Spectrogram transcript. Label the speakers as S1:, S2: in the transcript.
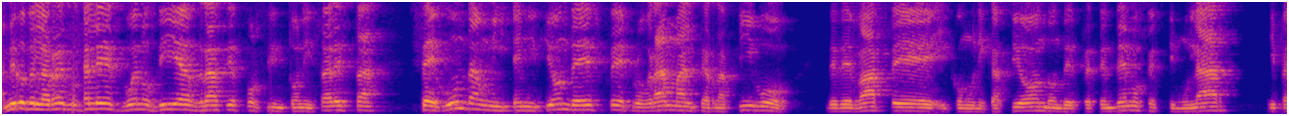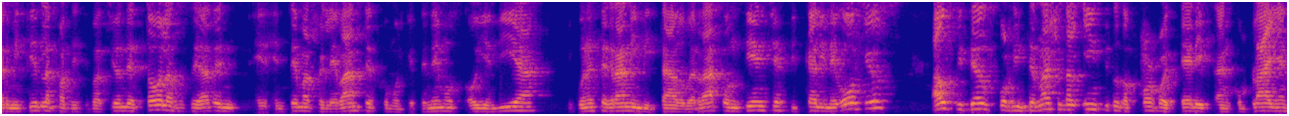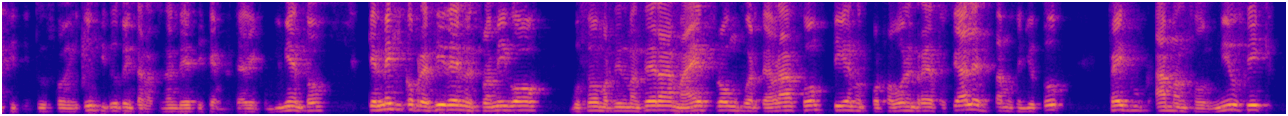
S1: Amigos de las redes sociales, buenos días, gracias por sintonizar esta segunda emisión de este programa alternativo de debate y comunicación donde pretendemos estimular y permitir la participación de toda la sociedad en, temas relevantes como el que tenemos hoy en día y con este gran invitado, ¿verdad? Conciencia Fiscal y Negocios, auspiciados por the International Institute of Corporate Ethics and Compliance, Instituto, Instituto Internacional de Ética Empresarial y Cumplimiento, que en México preside nuestro amigo Gustavo Martínez Mancera, maestro, un fuerte abrazo. Síguenos por favor en redes sociales, estamos en YouTube, Facebook, Amazon Music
